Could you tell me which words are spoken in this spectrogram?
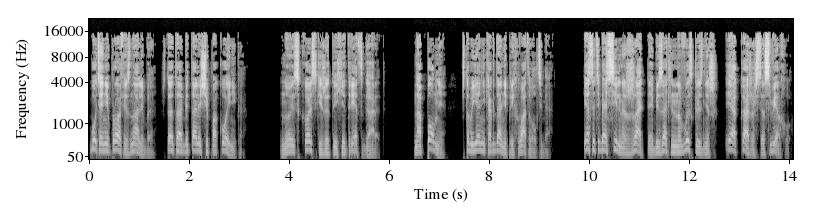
«Будь они профи, знали бы, что это обиталище покойника. Ну и скользкий же ты хитрец, Гаррет. Напомни, чтобы я никогда не прихватывал тебя. Если тебя сильно сжать, ты обязательно выскользнешь и окажешься сверху.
